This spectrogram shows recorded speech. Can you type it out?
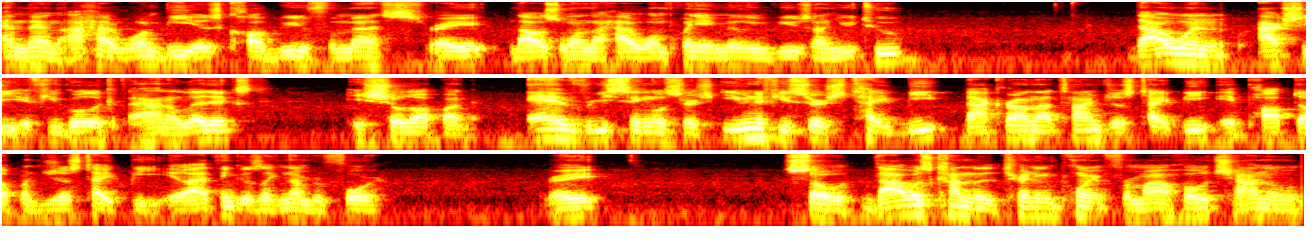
And then I had one beat, it's called Beautiful Mess, right? That was the one that had 1.8 million views on YouTube. That one, actually, if you go look at the analytics, it showed up on every single search. Even if you search type beat back around that time, just type beat, it popped up on just type beat. I think it was like number four, right? So that was kind of the turning point for my whole channel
